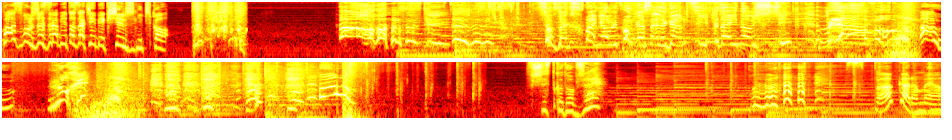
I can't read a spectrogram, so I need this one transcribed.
Pozwól, że zrobię to za ciebie, księżniczko! Co za wspaniały pokaz elegancji i wydajności! Brawo! O! Ruchy! Wszystko dobrze? Spoko, Romeo.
